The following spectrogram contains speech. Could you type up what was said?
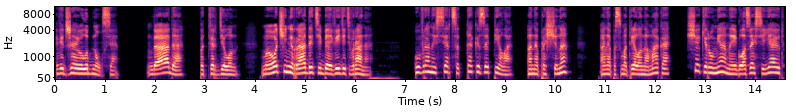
Виджай улыбнулся. «Да-да», — подтвердил он, мы очень рады тебя видеть, Врана». У Враны сердце так и запело. Она прощена? Она посмотрела на Мака. Щеки румяные, глаза сияют,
